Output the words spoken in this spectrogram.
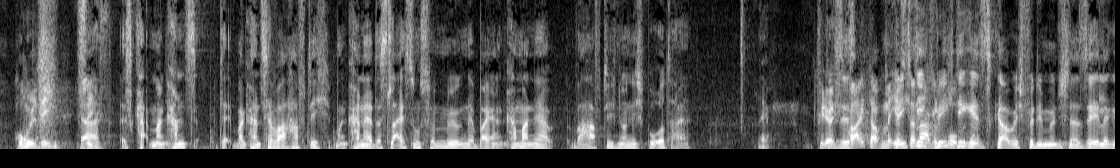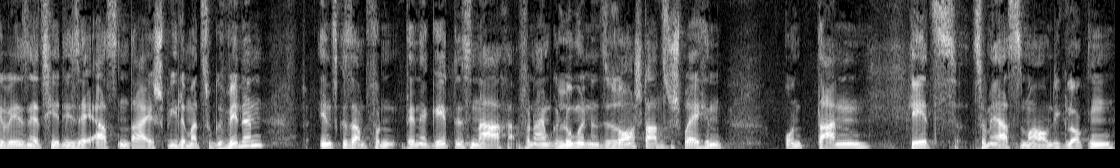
Holding. Ja, es kann, man kann es man kann's ja wahrhaftig, man kann ja das Leistungsvermögen der Bayern, kann man ja wahrhaftig noch nicht beurteilen. Nee. Vielleicht Es ist wichtig, wichtig ist, glaube ich, für die Münchner Seele gewesen, jetzt hier diese ersten drei Spiele mal zu gewinnen. Insgesamt von den Ergebnissen nach, von einem gelungenen Saisonstart zu sprechen. Und dann geht's zum ersten Mal um die Glocken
